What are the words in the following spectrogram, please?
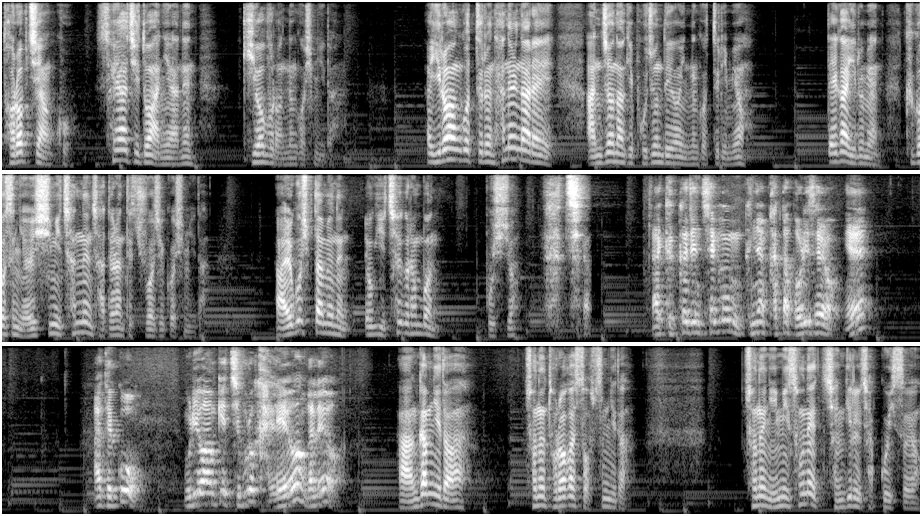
더럽지 않고 쇠하지도 아니하는 기업을 얻는 것입니다. 아, 이러한 것들은 하늘나라에 안전하게 보존되어 있는 것들이며 때가 이르면 그것은 열심히 찾는 자들한테 주어질 것입니다. 알고 싶다면 여기 이 책을 한번 보시죠. 아, 참. 아 그까진 책은 그냥 갖다 버리세요. 예? 아 됐고 우리와 함께 집으로 갈래요? 안 갈래요? 아, 안 갑니다. 저는 돌아갈 수 없습니다. 저는 이미 손에 쟁기를 잡고 있어요.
